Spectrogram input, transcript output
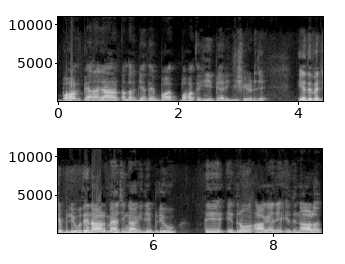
ਬਹੁਤ ਪਿਆਰਾ ਜਿਹਾ ਕਲਰ ਜੇ ਤੇ ਬਹੁ- ਬਹੁਤ ਹੀ ਪਿਆਰੀ ਜੀ ਸ਼ੇਡ ਜੇ। ਇਹਦੇ ਵਿੱਚ ਬਲੂ ਦੇ ਨਾਲ ਮੈਚਿੰਗ ਆ ਗਈ ਜੇ ਬਲੂ ਤੇ ਇਧਰੋਂ ਆ ਗਿਆ ਜੇ ਇਹਦੇ ਨਾਲ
